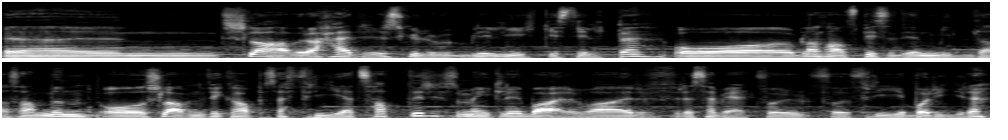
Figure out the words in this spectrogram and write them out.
Eh, slaver og herrer skulle bli likestilte, og bl.a. spiste de en middag sammen. Og slavene fikk ha på seg frihetshatter, som egentlig bare var reservert for, for frie borgere.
